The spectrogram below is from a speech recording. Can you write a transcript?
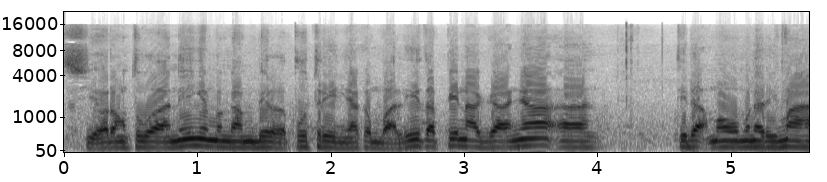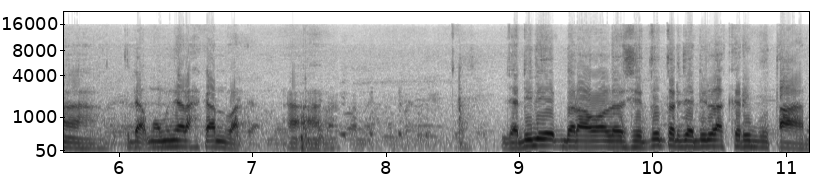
si orang tua ini ingin mengambil putrinya kembali tapi naganya eh, tidak mau menerima, tidak mau menyerahkan, Pak. Ah. Jadi di- berawal dari situ terjadilah keributan.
